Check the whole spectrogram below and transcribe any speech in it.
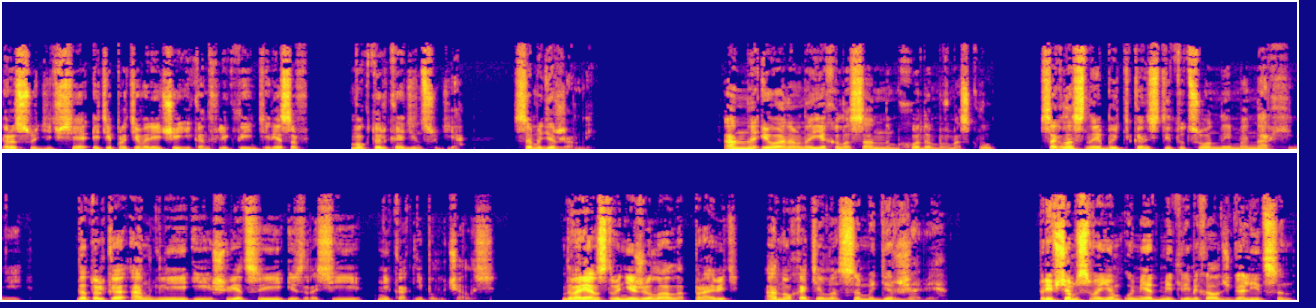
Рассудить все эти противоречия и конфликты интересов мог только один судья – самодержавный. Анна Иоанновна ехала санным ходом в Москву, согласная быть конституционной монархиней, да только Англии и Швеции из России никак не получалось. Дворянство не желало править, оно хотело самодержавия. При всем своем уме Дмитрий Михайлович Голицын,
